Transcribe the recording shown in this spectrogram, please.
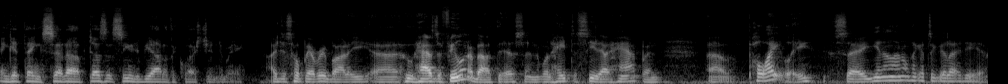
and get things set up doesn't seem to be out of the question to me. I just hope everybody uh, who has a feeling about this and would hate to see that happen uh, politely say, you know, I don't think it's a good idea.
